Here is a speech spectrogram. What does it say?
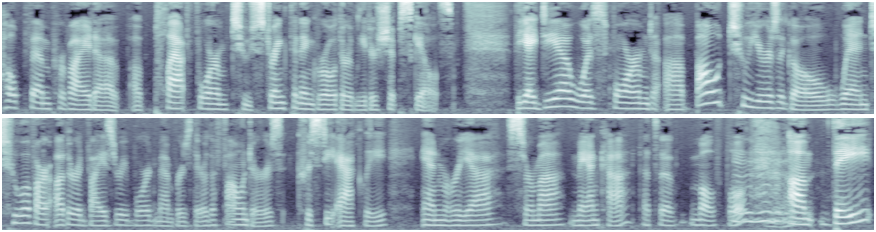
help them provide a, a, platform to strengthen and grow their leadership skills. The idea was formed about two years ago when two of our other advisory board members, they're the founders, Christy Ackley and Maria Surma Manka, that's a mouthful, mm-hmm. um, they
